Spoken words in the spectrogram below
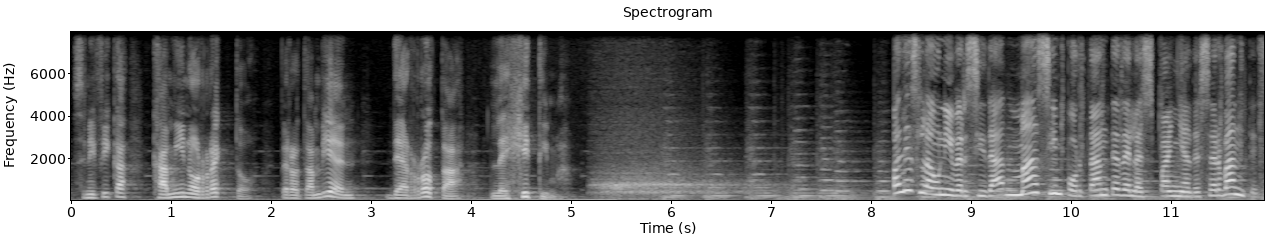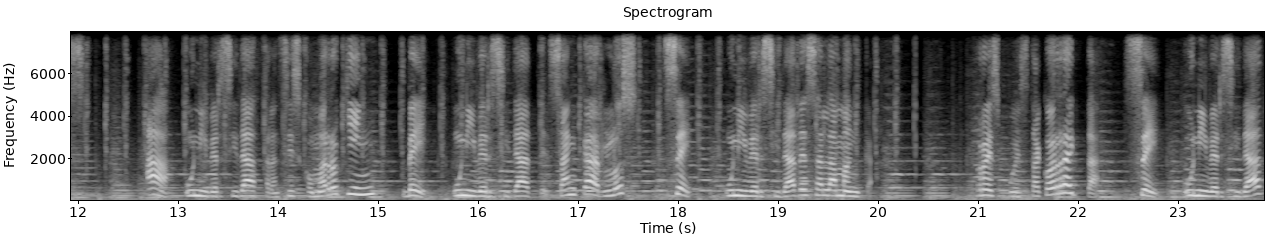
significa camino recto, pero también derrota legítima. ¿Cuál es la universidad más importante de la España de Cervantes? A. Universidad Francisco Marroquín. B. Universidad de San Carlos. C. Universidad de Salamanca. Respuesta correcta. C. Universidad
